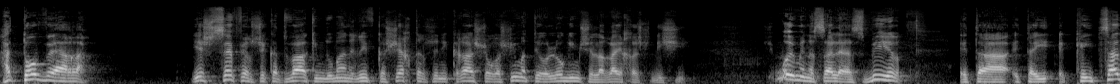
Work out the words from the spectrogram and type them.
הטוב והרע. יש ספר שכתבה, כמדומני, רבקה שכטר, שנקרא השורשים התיאולוגיים של הרייך השלישי. שבו היא מנסה להסביר את ה, את ה, כיצד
